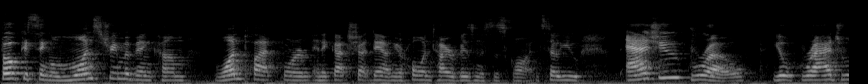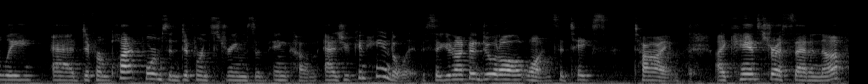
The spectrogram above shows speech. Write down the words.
focusing on one stream of income, one platform, and it got shut down? Your whole entire business is gone. So you, as you grow, you'll gradually add different platforms and different streams of income as you can handle it. So you're not going to do it all at once. It takes time. I can't stress that enough.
